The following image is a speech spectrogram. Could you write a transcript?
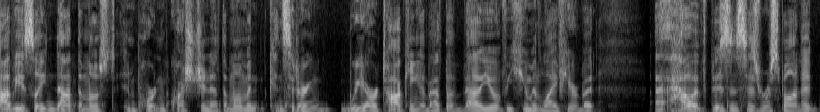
obviously not the most important question at the moment, considering we are talking about the value of a human life here. But uh, how have businesses responded?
